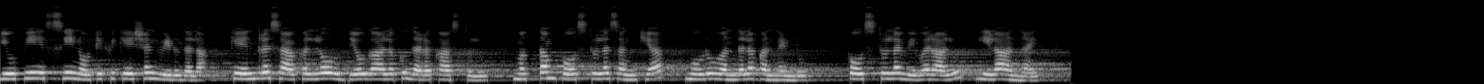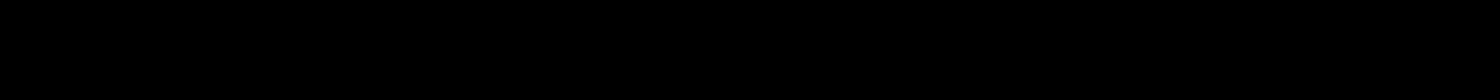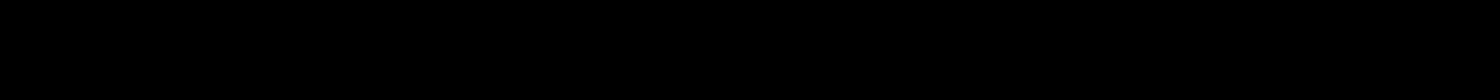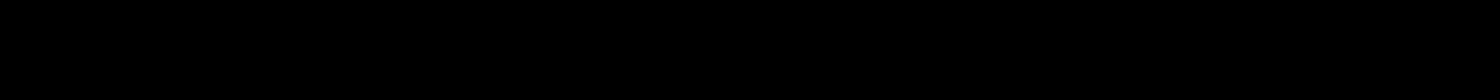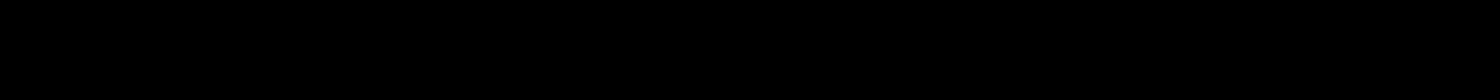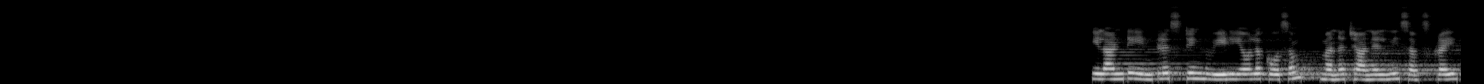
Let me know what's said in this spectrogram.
UPSC notification విడుదల. కేంద్ర శాఖల్లో ఉద్యోగాలకు దరఖాస్తులు. మొత్తం పోస్టుల సంఖ్య మూడు వందల పన్నెండు. పోస్టుల వివరాలు ఇలా అన్నాయి. ఇలాంటి ఇంట్రెస్టింగ్ వీడియోల కోసం మన ఛానల్ని సబ్స్క్రైబ్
